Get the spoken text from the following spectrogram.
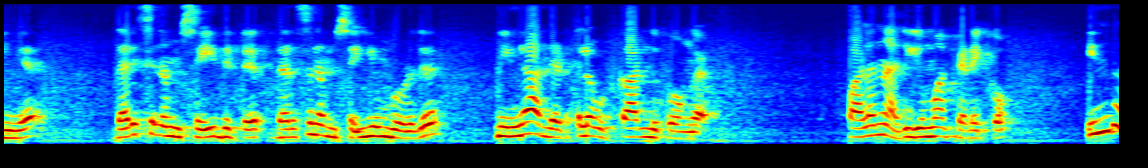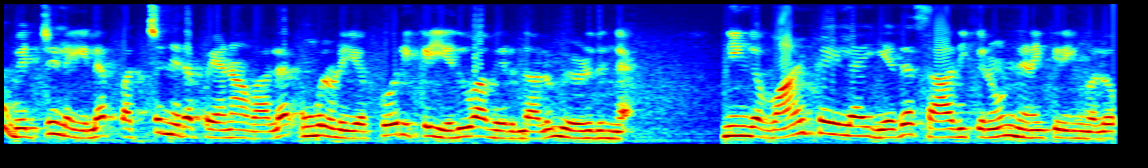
நீங்கள் தரிசனம் செய்துட்டு தரிசனம் செய்யும் பொழுது நீங்கள் அந்த இடத்துல உட்கார்ந்துக்கோங்க. பலன் அதிகமாக கிடைக்கும். இந்த வெற்றிலையில் பச்சை நிற பேனாவால் உங்களுடைய கோரிக்கை எதுவாக இருந்தாலும் எழுதுங்க. நீங்கள் வாழ்க்கையில் எதை சாதிக்கணும்னு நினைக்கிறீங்களோ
